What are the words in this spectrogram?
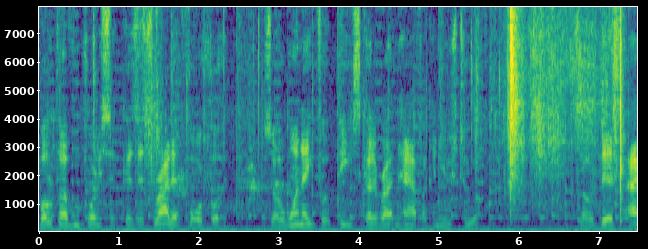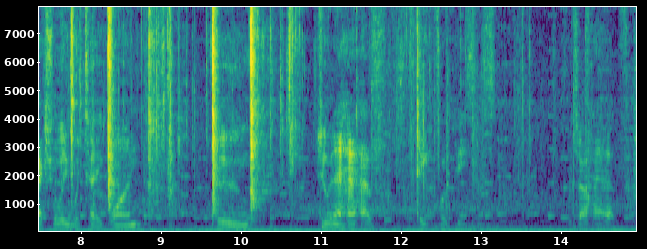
both of them 46, because it's right at 4 foot. So one 8 foot piece, cut it right in half, I can use two of them. So this actually would take one, two, two and a half, eight foot pieces, which I have.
